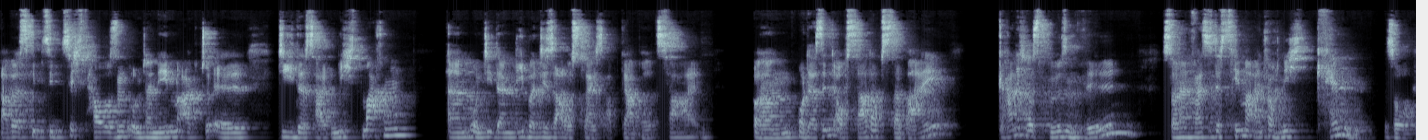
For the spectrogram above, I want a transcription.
Aber es gibt 70.000 Unternehmen aktuell, die das halt nicht machen ähm, und die dann lieber diese Ausgleichsabgabe zahlen. Ähm, und da sind auch Startups dabei, gar nicht aus bösem Willen, sondern weil sie das Thema einfach nicht kennen. So.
